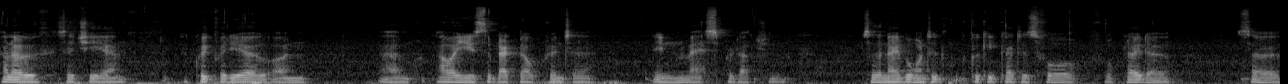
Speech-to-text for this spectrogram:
Hello, Zech here. A quick video on um, how I use the black belt printer in mass production. So the neighbor wanted cookie cutters for, for Play-Doh. So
